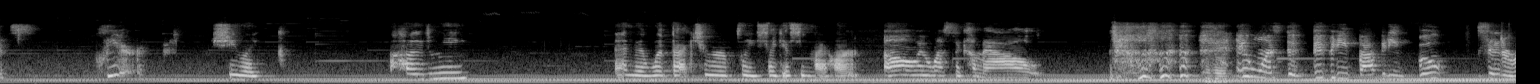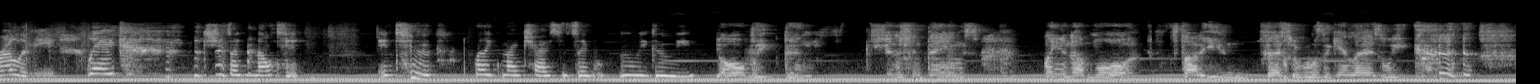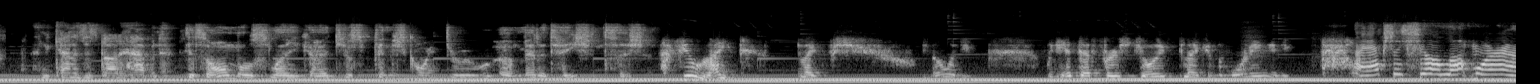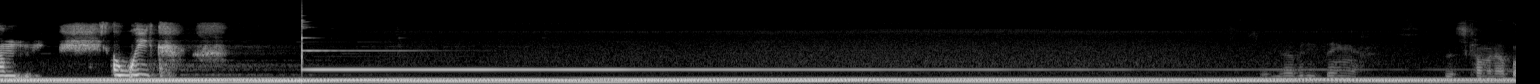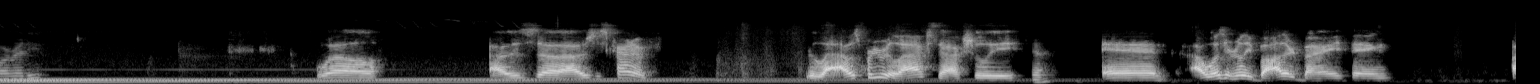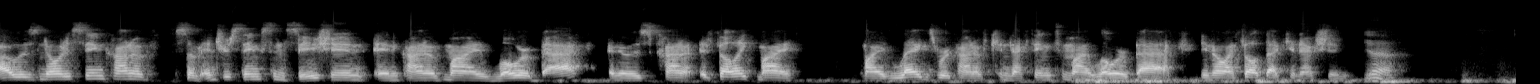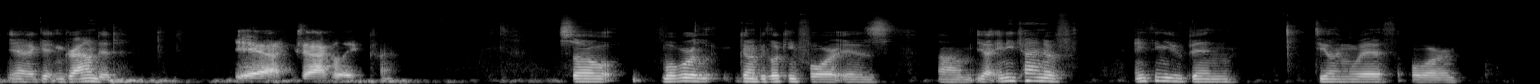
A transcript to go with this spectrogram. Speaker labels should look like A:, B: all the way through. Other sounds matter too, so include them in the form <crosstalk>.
A: It's clear. She like hugged me and then went back to her place, I guess, in my heart.
B: Oh, it wants to come out. Uh-huh. <laughs> it wants to bippity boppity boop Cinderella me. Like, <laughs>
A: She's like melted into like my chest. It's like ooey gooey.
C: Y'all week been finishing things, cleaning up more, started eating vegetables again last week. <laughs> and it kind of just started happening.
D: It's almost like I just finished going through a meditation session.
E: I feel light. Like, you know, when you when you hit that first joint, like in the morning, and you
A: I actually feel a lot more um, awake.
F: Well, I was uh, I was just kind of relaxed. I was pretty relaxed actually.
G: Yeah.
F: And I wasn't really bothered by anything. I was noticing kind of some interesting sensation in kind of my lower back, and it was kind of it felt like my my legs were kind of connecting to my lower back. You know, I felt that connection.
G: Yeah. Yeah, getting grounded.
F: Yeah, exactly.
G: Okay. So, what we're going to be looking for is, um, yeah, any kind of anything you've been dealing with, or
